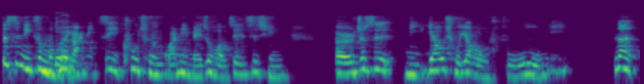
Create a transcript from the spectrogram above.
但是你怎么会把你自己库存管理没做好这件事情，而就是你要求要我服务你？那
